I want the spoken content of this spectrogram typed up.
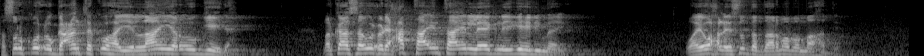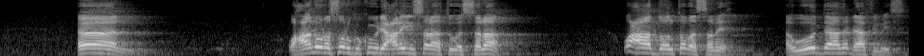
rasuulku wuxuu gacanta ku hayay laan yar oo geeda markaasaa wuxuu ihi xataa intaa in la egna iga heli maayo. Waayo wax la ysu dardaarmaba maaha de waxaanuu rasuulku ku yidhi calayhi salaatu wasalaam waxaad doontaba samee awooddaada dhaafi maysid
